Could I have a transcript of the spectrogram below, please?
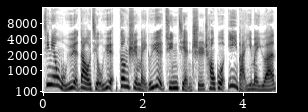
今年五月到九月，更是每个月均减持超过一百亿美元。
